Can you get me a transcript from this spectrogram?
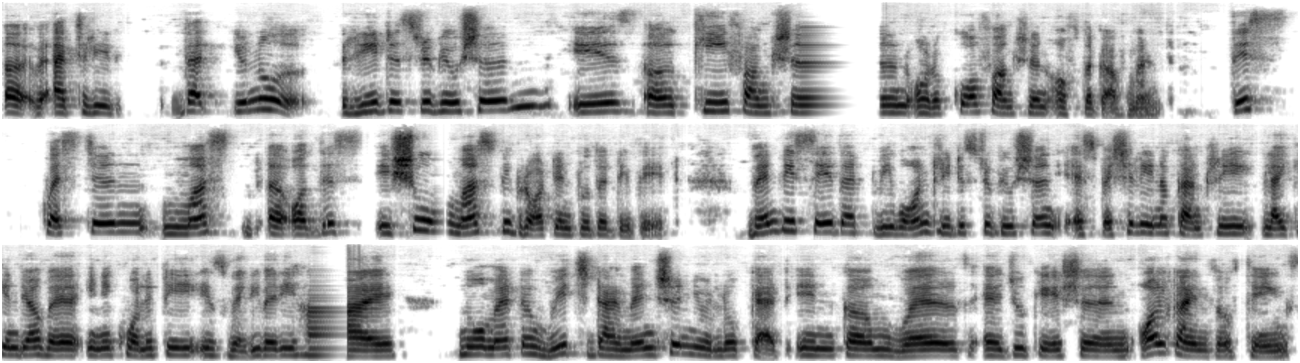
uh, actually that, you know, redistribution is a key function or a core function of the government. This question must, uh, or this issue must be brought into the debate. When we say that we want redistribution, especially in a country like India where inequality is very, very high, no matter which dimension you look at income, wealth, education, all kinds of things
